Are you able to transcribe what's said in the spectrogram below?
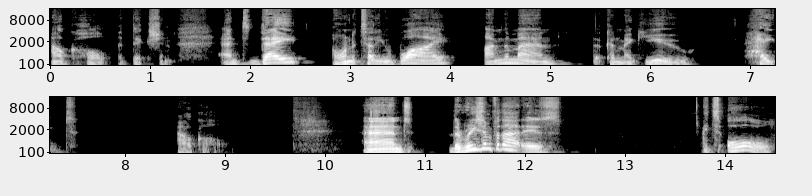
alcohol addiction. And today I want to tell you why I'm the man that can make you hate alcohol. And the reason for that is it's all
